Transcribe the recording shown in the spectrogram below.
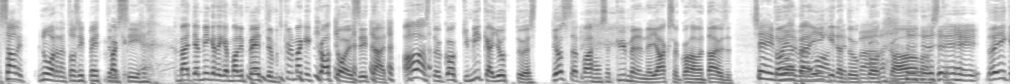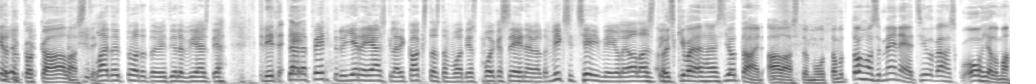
Sä olit nuorena tosi pettynyt Mä- siihen. mä en tiedä minkä takia mä olin pettynyt, mutta kyllä mäkin katoin sitä, että alaston kokki, mikä juttu, ja jossain vaiheessa kymmenennen jakson kohdalla mä tajusin, että Jamie Toi Oliver eipä ikinä tuu kokkaa alasti. ei. toi ei ikinä tuu kokkaa alasti. Laitoin tuotantoyhtiölle viestiä. Niin, Täällä pettynyt Jere Jääskeläinen, 12-vuotias poika Seinäjältä. Miksi Jamie ei ole alasti? Olisi kiva edes jotain alastomuutta, mutta tohon se menee, että silloin vähän kun ohjelma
